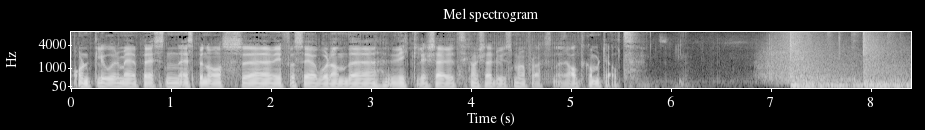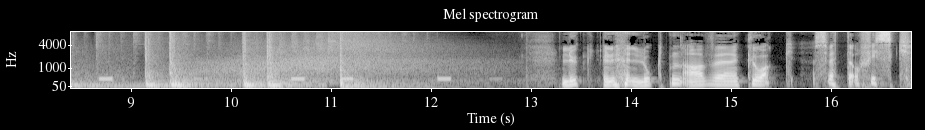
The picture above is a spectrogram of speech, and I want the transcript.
ordentlig ord med pressen. Espen Aas, eh, vi får se hvordan det vikler seg ut. Kanskje det er du som har flaks når alt kommer til alt. Luk lukten av eh, kloakk, svette og fisk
